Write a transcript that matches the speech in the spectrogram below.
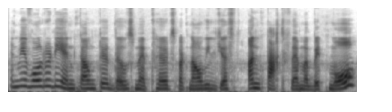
and we have already encountered those methods but now we'll just unpack them a bit more.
